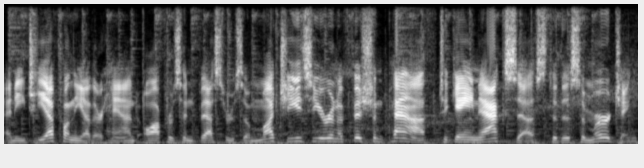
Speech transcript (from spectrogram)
An ETF, on the other hand, offers investors a much easier and efficient path to gain access to this emerging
